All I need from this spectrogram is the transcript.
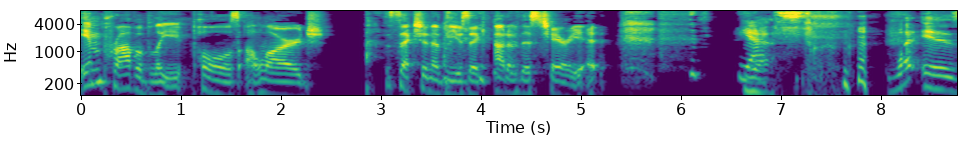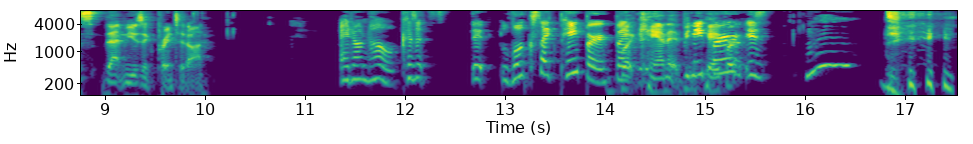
improbably pulls a large section of music out of this chariot. Yeah. Yes. What is that music printed on? I don't know because it's it looks like paper, But, but, can it be paper, paper? is. Mm,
